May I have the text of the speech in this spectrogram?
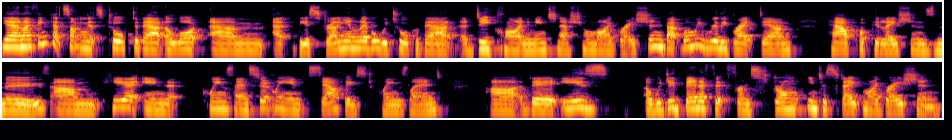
Yeah, and I think that's something that's talked about a lot um, at the Australian level. We talk about a decline in international migration, but when we really break down how populations move, um, here in Queensland, certainly in southeast Queensland, uh, there is uh, we do benefit from strong interstate migration.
